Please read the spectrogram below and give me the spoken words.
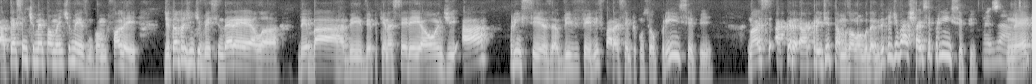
até sentimentalmente mesmo, como eu falei. De tanto a gente ver Cinderela, ver Barbie, ver Pequena Sereia, onde a princesa vive feliz para sempre com seu príncipe, nós acre- acreditamos ao longo da vida que a gente vai achar esse príncipe, Exato. né?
